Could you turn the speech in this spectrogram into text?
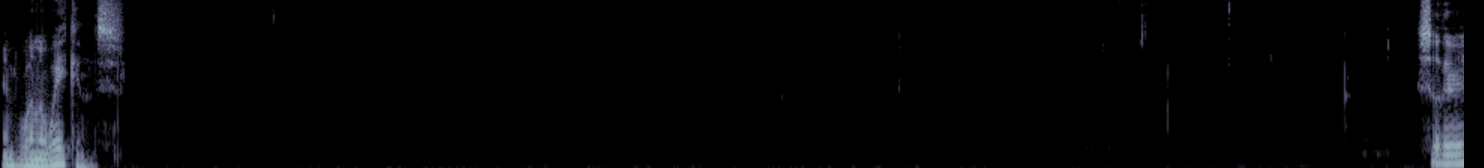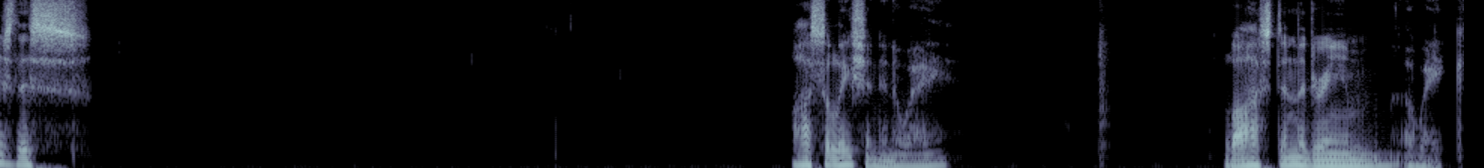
and one awakens. So there is this oscillation in a way. Lost in the dream, awake.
